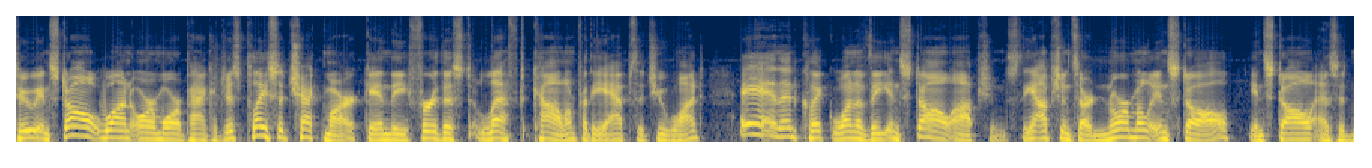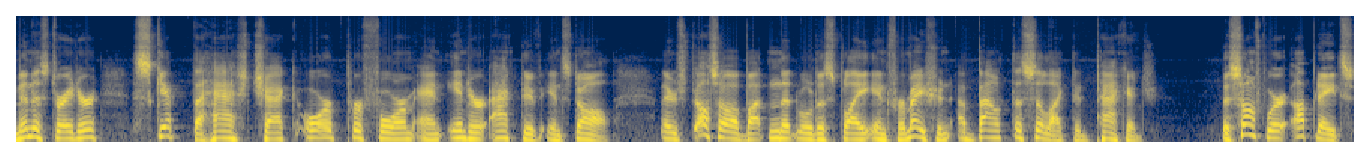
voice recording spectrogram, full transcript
To install one or more packages, place a check mark in the furthest left column for the apps that you want, and then click one of the install options. The options are Normal Install, Install as Administrator, Skip the hash check, or Perform an Interactive Install. There's also a button that will display information about the selected package. The Software Updates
